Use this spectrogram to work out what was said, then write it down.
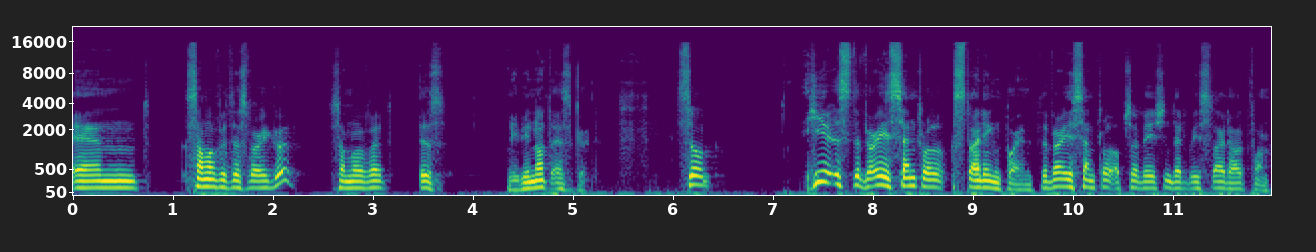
And some of it is very good. Some of it is maybe not as good. So here is the very central starting point, the very central observation that we start out from.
